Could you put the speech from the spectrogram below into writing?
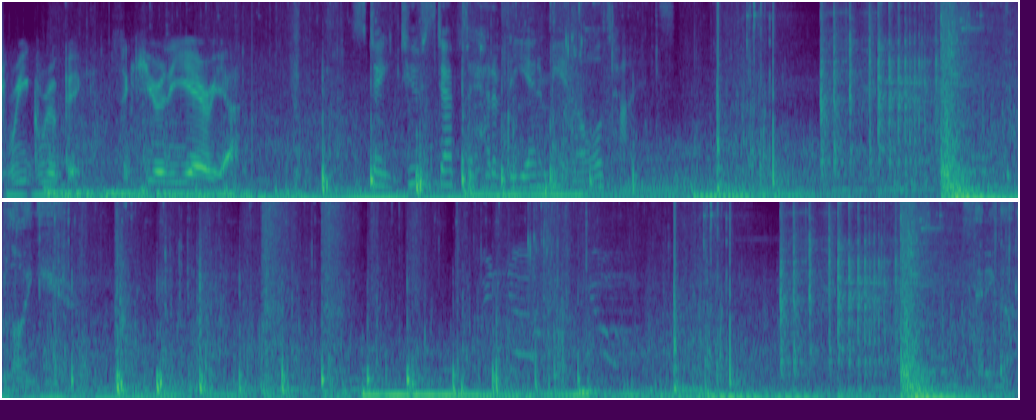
regrouping. Secure the area. Stay two steps ahead of the enemy at all times. Deploying here. Setting up.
